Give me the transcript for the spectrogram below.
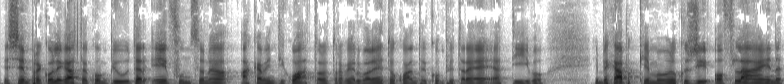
è sempre collegato al computer e funziona H24, tra virgolette, quanto il computer è attivo. Il backup, chiamiamolo così, offline,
